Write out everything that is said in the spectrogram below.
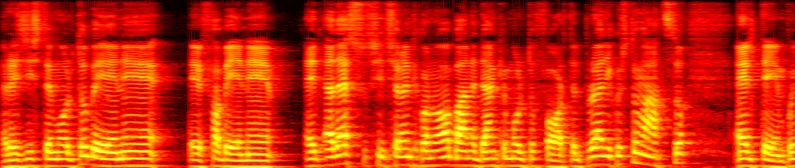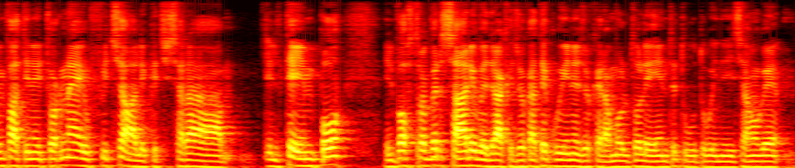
resiste molto bene e fa bene. E adesso sinceramente con la nuova ban è anche molto forte. Il problema di questo mazzo è il tempo, infatti nei tornei ufficiali che ci sarà il tempo il vostro avversario vedrà che giocate Queen e giocherà molto lento e tutto, quindi diciamo che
